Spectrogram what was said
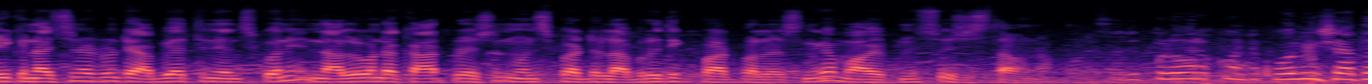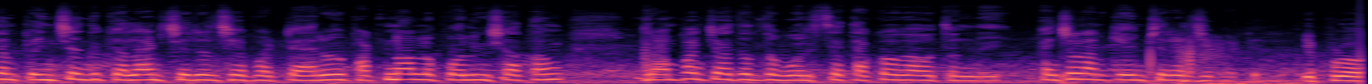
మీకు నచ్చినటువంటి అభ్యర్థిని ఎంచుకొని నల్గొండ కార్పొరేషన్ మున్సిపాలిటీల అభివృద్ధికి పాటుపడాల్సిందిగా మా వైపు నుంచి సూచిస్తూ ఉన్నాం. సార్ ఇప్పటివరకు అంటే పోలింగ్ శాతం పెంచేందుకు ఎలాంటి చర్యలు చేపట్టారు? పట్టణాల్లో పోలింగ్ శాతం గ్రామ పంచాయతీలతో పోలిస్తే తక్కువగా అవుతుంది. పెంచడానికి ఏం చర్యలు చేపట్టారు? ఇప్పుడు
